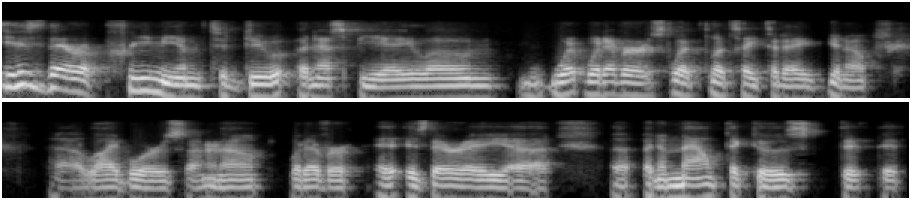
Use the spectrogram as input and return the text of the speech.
is there a premium to do an SBA loan? Whatever, let, let's say today, you know, uh, LIBOR's, I don't know, whatever. Is there a uh, an amount that goes that that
